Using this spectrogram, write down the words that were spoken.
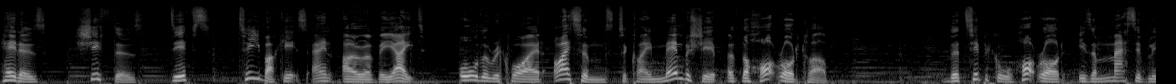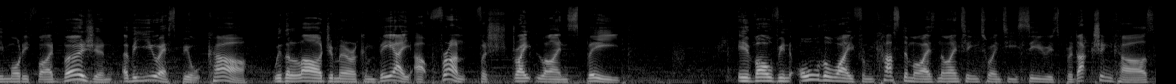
headers, shifters, diffs, T-buckets and OA V8, all the required items to claim membership of the Hot Rod Club. The typical Hot Rod is a massively modified version of a US built car, with a large American V8 up front for straight line speed. Evolving all the way from customised 1920 series production cars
